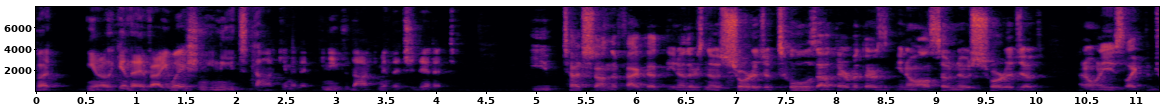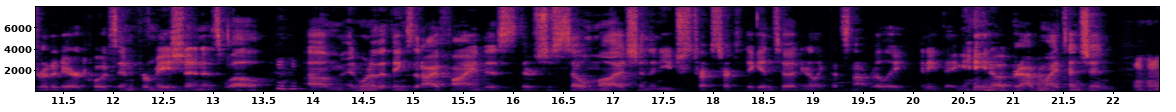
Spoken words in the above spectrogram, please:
But, you know, again, that evaluation, you need to document it. You need to document that you did it. you touched on the fact that you know there's no shortage of tools out there, but there's you know also no shortage of I don't want to use like the dreaded air quotes information as well. um, and one of the things that I find is there's just so much, and then you start start to dig into it, and you're like, that's not really anything. you know, it grabbed my attention, hmm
